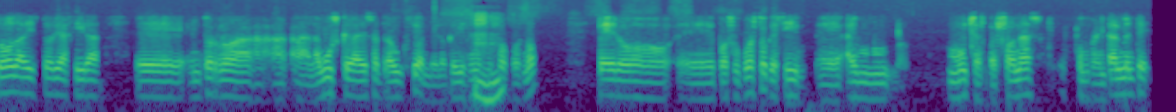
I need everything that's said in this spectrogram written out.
toda la historia gira eh, en torno a, la búsqueda de esa traducción de lo que dicen esos ojos, ¿no? Pero, eh, por supuesto que sí, hay muchas personas, fundamentalmente,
